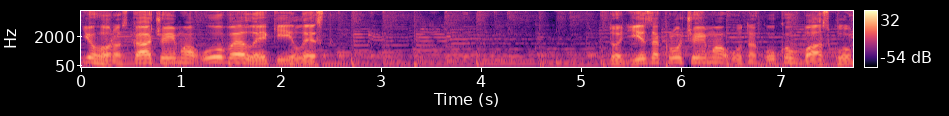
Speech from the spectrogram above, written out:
Його розкачуємо у великий лист. Тоді закручуємо у таку ковбаску.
